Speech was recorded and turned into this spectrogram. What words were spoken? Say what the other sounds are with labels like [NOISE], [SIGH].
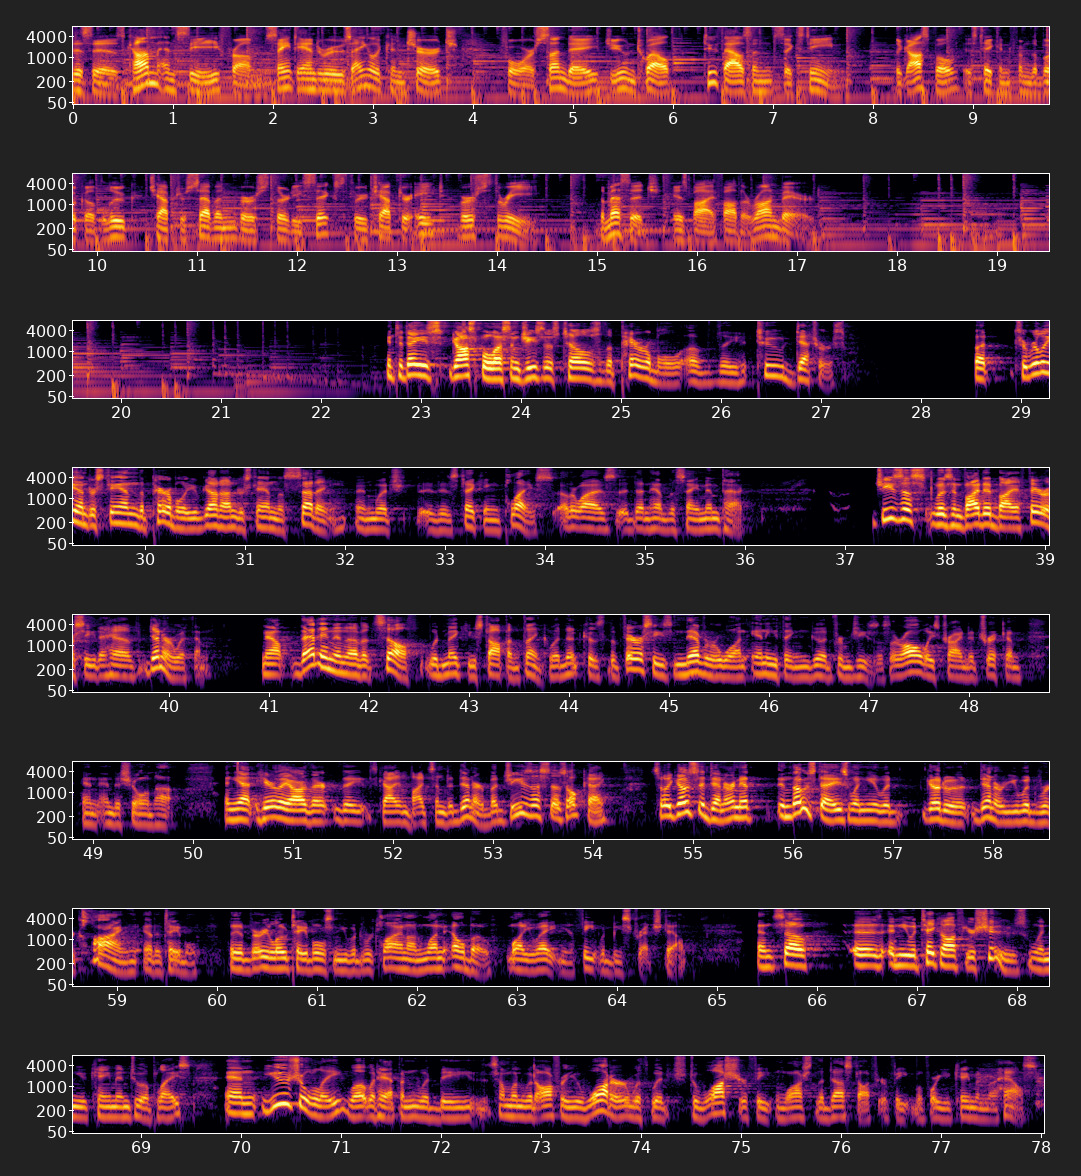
This is Come and See from St. Andrew's Anglican Church for Sunday, June 12, 2016. The Gospel is taken from the book of Luke, chapter 7, verse 36 through chapter 8, verse 3. The message is by Father Ron Baird. In today's gospel lesson, Jesus tells the parable of the two debtors. But to really understand the parable, you've got to understand the setting in which it is taking place. Otherwise, it doesn't have the same impact. Jesus was invited by a Pharisee to have dinner with him. Now, that in and of itself would make you stop and think, wouldn't it? Because the Pharisees never want anything good from Jesus. They're always trying to trick him and, and to show him up. And yet, here they are, this guy invites him to dinner. But Jesus says, okay. So he goes to dinner, and it, in those days, when you would go to dinner, you would recline at a table. They had very low tables, and you would recline on one elbow while you ate, and your feet would be stretched out. And so, uh, and you would take off your shoes when you came into a place. And usually, what would happen would be someone would offer you water with which to wash your feet and wash the dust off your feet before you came in the house.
